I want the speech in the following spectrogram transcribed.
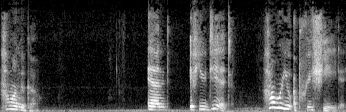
How long ago? And if you did, how were you appreciated?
